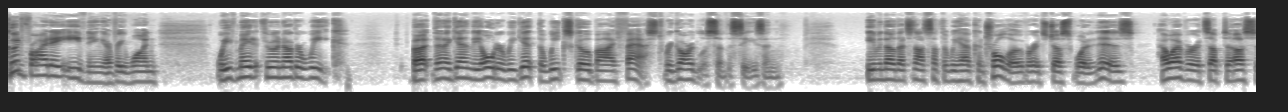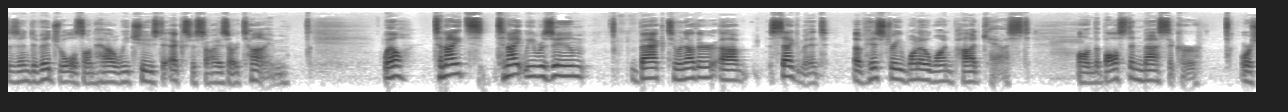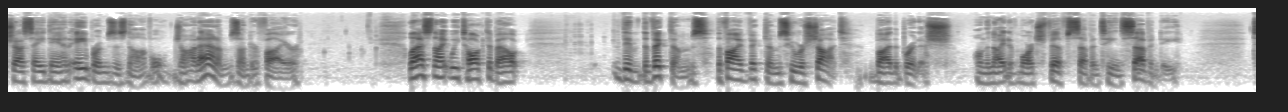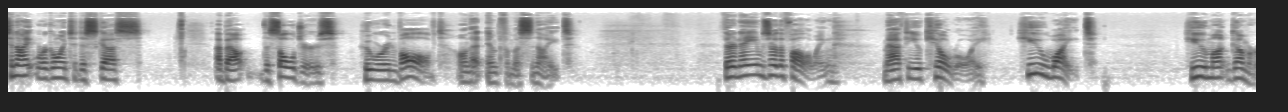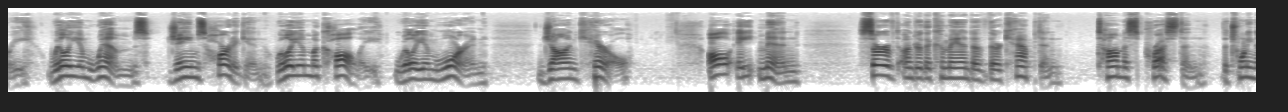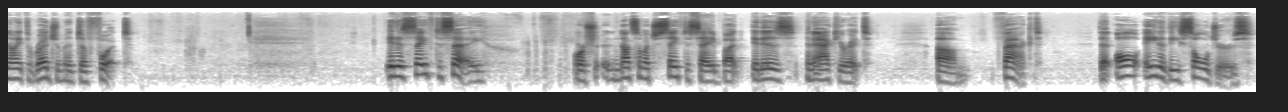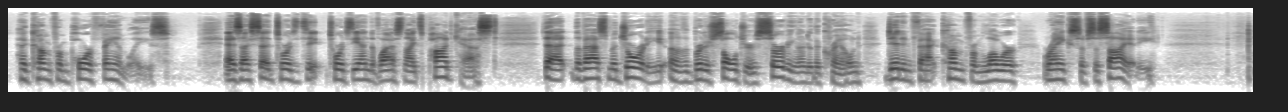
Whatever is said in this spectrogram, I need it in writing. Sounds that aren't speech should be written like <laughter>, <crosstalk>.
Good Friday evening, everyone. We've made it through another week. But then again, the older we get, the weeks go by fast, regardless of the season. Even though that's not something we have control over, it's just what it is. However, it's up to us as individuals on how we choose to exercise our time. Well, tonight's tonight we resume back to another uh, segment of History 101 podcast on the Boston Massacre, or should I say Dan Abrams' novel, John Adams Under Fire. Last night we talked about the, the victims, the five victims who were shot by the British on the night of March 5th, 1770. Tonight we're going to discuss about the soldiers who were involved on that infamous night. Their names are the following Matthew Kilroy, Hugh White, Hugh Montgomery, William Wims, James Hartigan, William Macaulay, William Warren, John Carroll. All eight men served under the command of their captain, Thomas Preston, the 29th Regiment of Foot. It is safe to say or sh- not so much safe to say, but it is an accurate um, fact that all eight of these soldiers had come from poor families. As I said towards the, towards the end of last night's podcast, that the vast majority of the British soldiers serving under the Crown did in fact come from lower ranks of society.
